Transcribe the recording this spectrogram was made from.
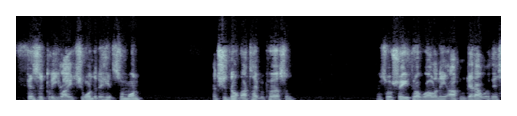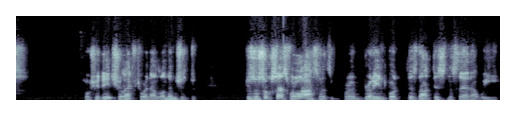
physically like she wanted to hit someone, and she's not that type of person. And so she thought, well, I need, I can get out of this. So she did. She left. She went out to London. She's she's a successful lass, and it's brilliant. But there's that distance there that we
